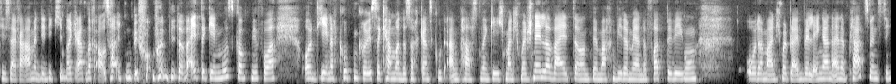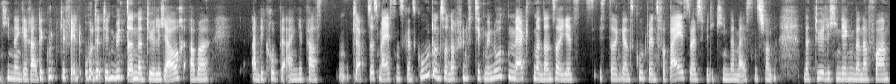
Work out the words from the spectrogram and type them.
dieser Rahmen, den die Kinder gerade noch aushalten, bevor man wieder weitergehen muss, kommt mir vor. Und je nach Gruppengröße kann man das auch ganz gut anpassen. Dann gehe ich manchmal schneller weiter und wir machen wieder mehr in der Fortbewegung. Oder manchmal bleiben wir länger an einem Platz, wenn es den Kindern gerade gut gefällt oder den Müttern natürlich auch, aber an die Gruppe angepasst. Klappt das meistens ganz gut und so nach 50 Minuten merkt man dann so, jetzt ist dann ganz gut, wenn es vorbei ist, weil es für die Kinder meistens schon natürlich in irgendeiner Form,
